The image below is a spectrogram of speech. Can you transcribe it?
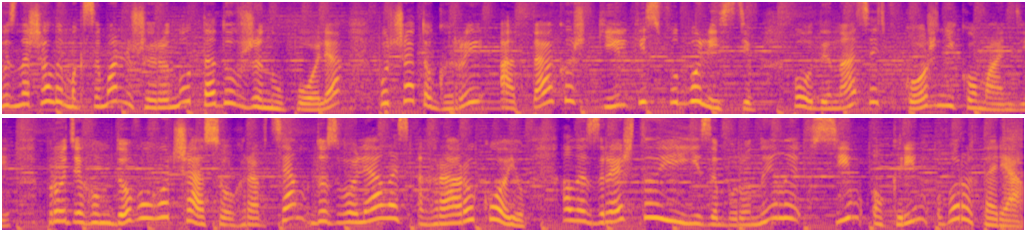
визначали максимальну ширину та довжину поля, початок гри, а також кількість футболістів по 11 в кожній команді. Протягом довгого часу гравцям дозволялась гра рукою, але зрештою її заборонили всім, окрім воротаря.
